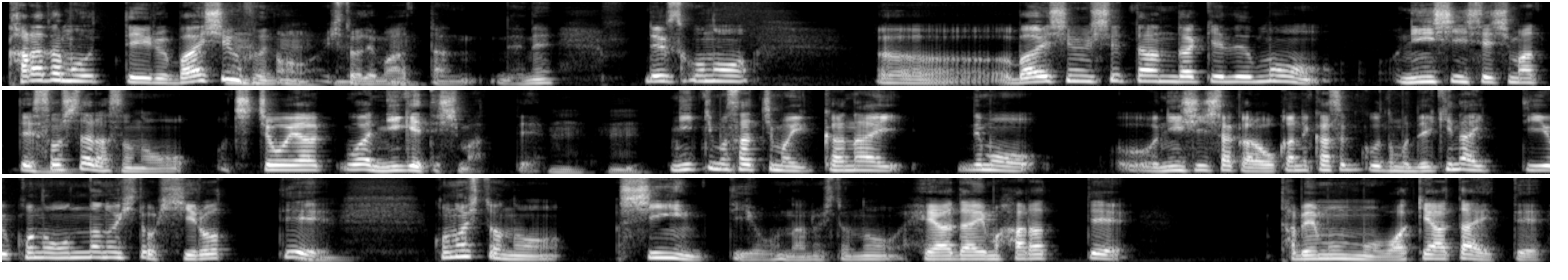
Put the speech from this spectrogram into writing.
体も売っている売春婦の人でもあったんでね。で、そこの、うん売春してたんだけども、妊娠してしまって、んそしたらその父親は逃げてしまって、うんうん。日記もサッチも行かない。でも、妊娠したからお金稼ぐこともできないっていうこの女の人を拾って、うんこの人のシーンっていう女の人の部屋代も払って、食べ物も分け与えて、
